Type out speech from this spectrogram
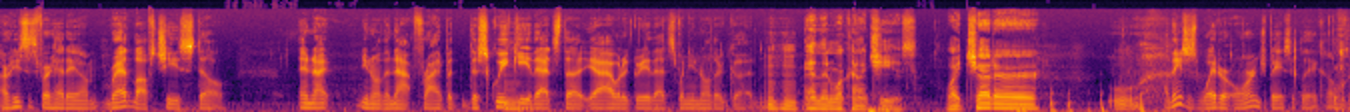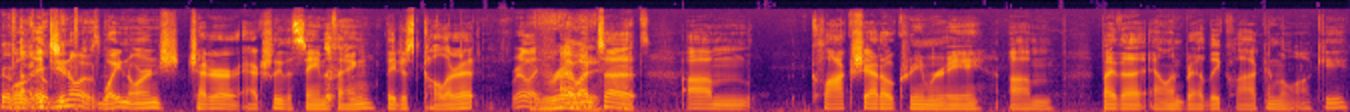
or Hustisford had a um, Radloff's cheese still, and I, you know, the not fried, but the squeaky. Mm. That's the. Yeah, I would agree. That's when you know they're good. hmm And then what kind of cheese? White cheddar. Ooh. I think it's just white or orange, basically. It comes. Well, I don't do you think know those- white and orange cheddar are actually the same thing? They just color it. Really? Really? I went to um, Clock Shadow Creamery um, by the Allen Bradley Clock in Milwaukee,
